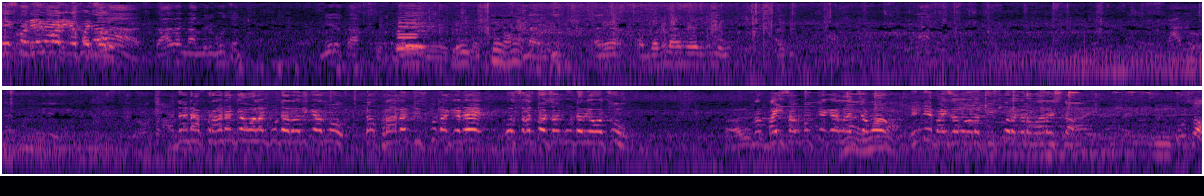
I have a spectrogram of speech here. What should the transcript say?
తీసుకొని ఏరుకోరు ఇగో పైసలు. కాదన్న మీరు కూర్చో. మీరు కా- అన్న, ఇది- అంటే నా ప్రాణం కావాలనుకుంటారు అధికారులు. నా ప్రాణం తీసుకున్నాకనే వాళ్ళు సంతోషంగా ఉంటారు కావచ్చు. నా పైసలు ముఖ్యంగా లంచము. ఇన్ని పైసలు కూడా తీసుకొని అక్కడ మారేసిన కూర్చో.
